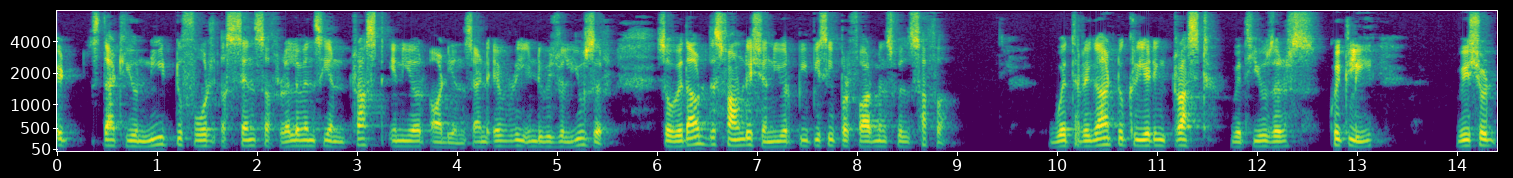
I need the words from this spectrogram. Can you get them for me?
it's that you need to forge a sense of relevancy and trust in your audience and every individual user. So without this foundation, your PPC performance will suffer. With regard to creating trust with users quickly, we should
